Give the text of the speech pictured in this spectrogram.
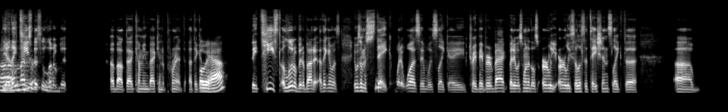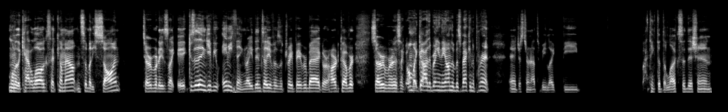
yeah, Uh, they teased us a little one- bit about that coming back into print. I think Oh, they have. they teased a little bit about it. I think it was it was a mistake. What it was, it was like a trade paperback, but it was one of those early early solicitations. Like the uh, one of the catalogs had come out, and somebody saw it. So everybody's like, because it, didn't give you anything, right? It didn't tell you if it was a trade paperback or a hardcover. So everybody's like, oh my god, they're bringing the omnibus back into print, and it just turned out to be like the, I think the deluxe edition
